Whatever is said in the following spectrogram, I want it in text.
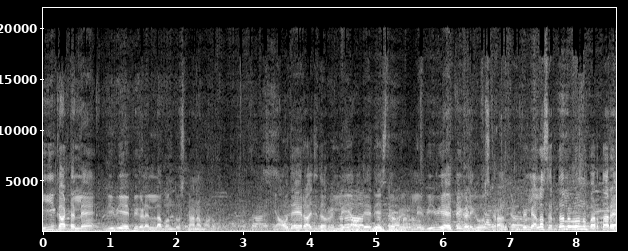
ಈ ಘಾಟಲ್ಲೇ ವಿ ವಿ ಐ ಪಿಗಳೆಲ್ಲ ಬಂದು ಸ್ನಾನ ಮಾಡೋದು. ಯಾವುದೇ ರಾಜ್ಯದವರು ಇರಲಿ, ಯಾವುದೇ ದೇಶದವರು ಇರಲಿ ವಿ ವಿ ಐ ಪಿಗಳಿಗೋಸ್ಕರ ಅಂತ ಹೇಳ್ಬಿಟ್ಟು ಇಲ್ಲಿ ಎಲ್ಲ ಶ್ರದ್ಧಾಳುಗಳನ್ನು ಬರ್ತಾರೆ.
